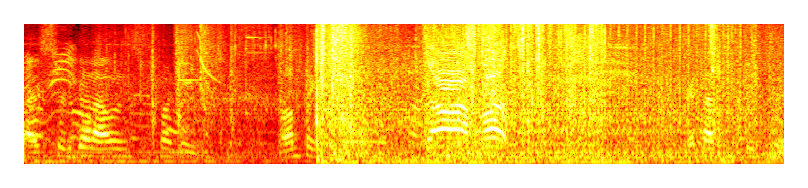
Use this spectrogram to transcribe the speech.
I swear to god, I was fucking bumping. Ah, fuck. Get that pizza.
